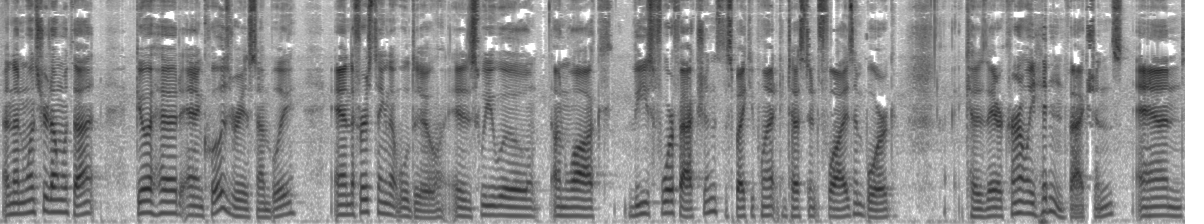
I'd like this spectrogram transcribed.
And then once you're done with that, go ahead and close reassembly and the first thing that we'll do is we will unlock these four factions, the Spiky Plant, Contestant, Flies, and Borg, because they are currently hidden factions. And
